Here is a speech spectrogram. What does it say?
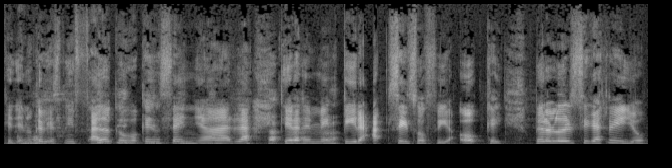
que ella nunca había snifado, que hubo que enseñarla, que era de mentira. Ah, sí, Sofía, ok. Pero lo del cigarrillo,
